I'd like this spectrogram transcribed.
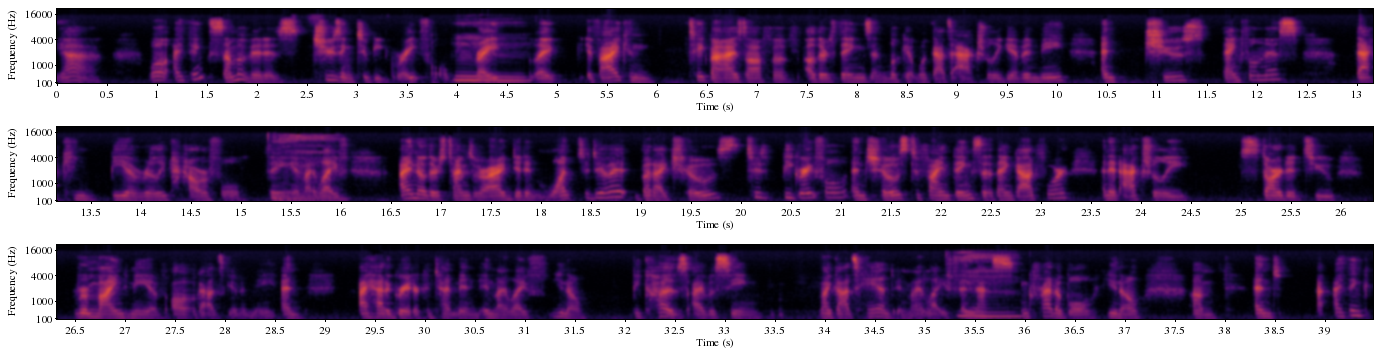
Yeah. Well, I think some of it is choosing to be grateful, mm. right? Like if I can take my eyes off of other things and look at what God's actually given me and choose thankfulness, that can be a really powerful thing yeah. in my life. I know there's times where I didn't want to do it, but I chose to be grateful and chose to find things to thank God for. And it actually started to remind me of all God's given me. And I had a greater contentment in my life, you know, because I was seeing my God's hand in my life. And yeah. that's incredible, you know. Um, and I think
